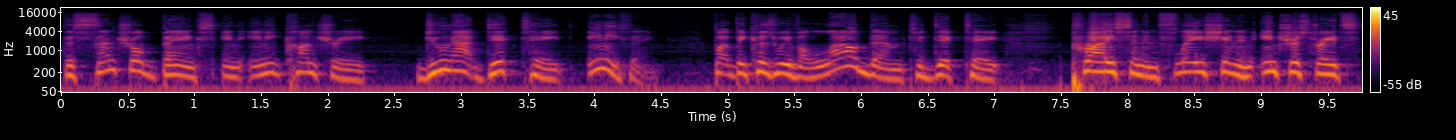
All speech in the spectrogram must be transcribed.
the central banks in any country do not dictate anything but because we've allowed them to dictate price and inflation and interest rates,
